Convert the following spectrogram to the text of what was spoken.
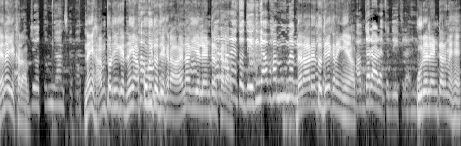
है ना ये खराब? जो तुम जान सका नहीं हम तो ठीक है नहीं आपको भी तो देख रहा है ना कि ये लेंटर खराब। तो देखेंगे अब हम दरारें तो देख रही हैं आप। दरारें तो देख रहे हैं। पूरे लेंटर में है।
